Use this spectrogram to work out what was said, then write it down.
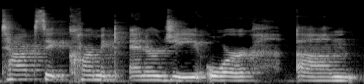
toxic karmic energy or um,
